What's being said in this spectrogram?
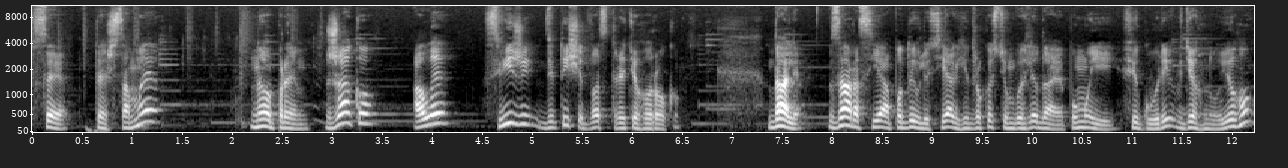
все те ж саме, неопрен Жако, але свіжий 2023 року. Далі, зараз я подивлюсь, як гідрокостюм виглядає по моїй фігурі, вдягну його.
